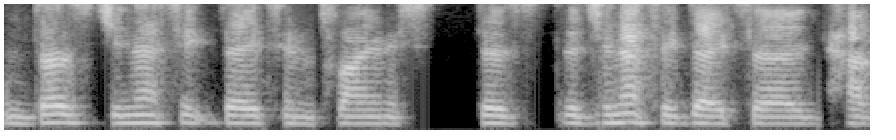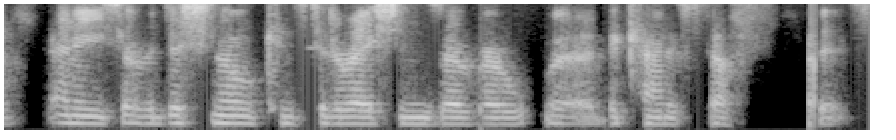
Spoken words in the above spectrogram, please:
And does genetic data imply this? does the genetic data have any sort of additional considerations over uh, the kind of stuff that's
